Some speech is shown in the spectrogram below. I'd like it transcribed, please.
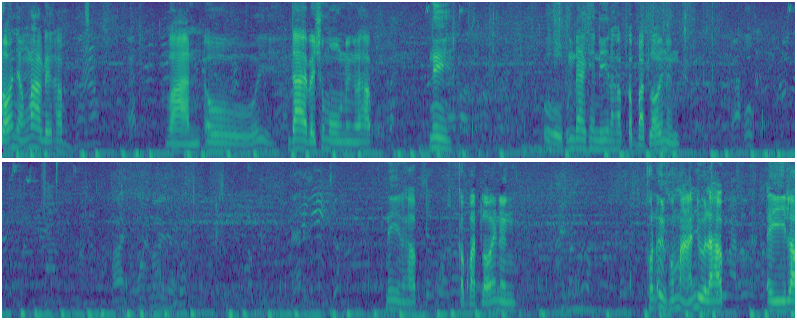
ร้อนอย่างมากเลยครับ หวานโอ้ ยได้ไปชั่วโมงหนึ่งแล้วครับ นี่ โอ้โหเพิ่งได้แค่นี้นะครับ กับบัตรร้อยหนึ่งนี่นะครับ กับบัตรร้อยหนึ่งคนอื่นเขาหมานอยู่แล้วครับ ไอเรา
